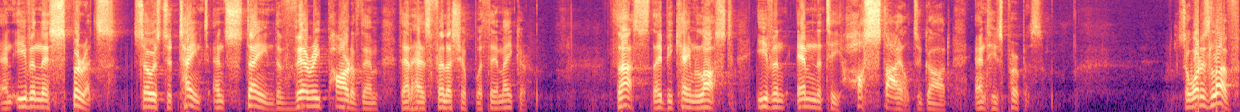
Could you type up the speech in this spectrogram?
and even their spirits, so as to taint and stain the very part of them that has fellowship with their Maker. Thus they became lost, even enmity, hostile to God and his purpose. So, what is love?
